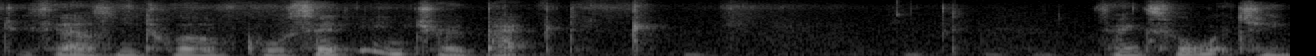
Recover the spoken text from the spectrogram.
2012 Core Set Intro Pack deck. Thanks for watching.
